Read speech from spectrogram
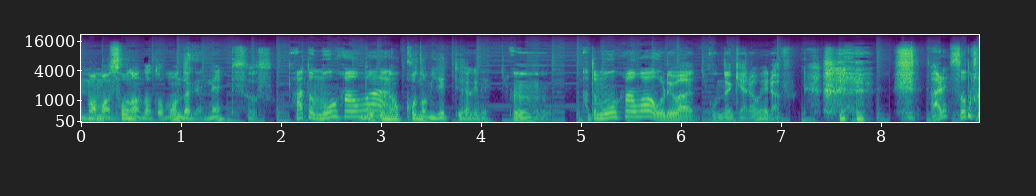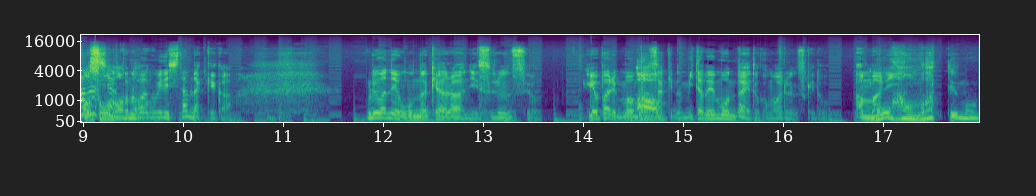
んまあまあそうなんだと思うんだけどね。そうそう。あと、モンハンは、僕の好みでっていうだけで。うん。あと、モンハンは俺は女キャラを選ぶ。あれ？その話はこの番組でしたんだっけか？俺はね、女キャラにするんですよ。やっぱりまあまああさっきの見た目問題とかもあるんですけど、あんまり。モンハンはっていうもう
